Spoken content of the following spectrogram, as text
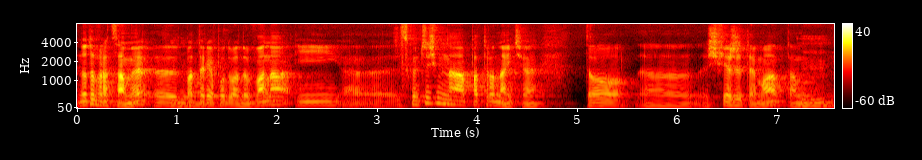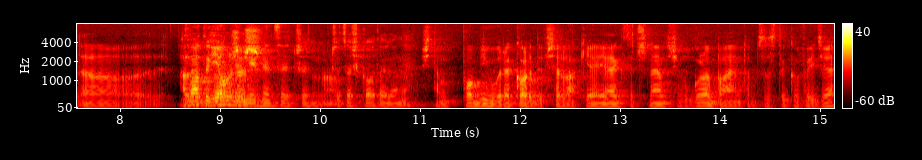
no to wracamy. E, bateria podładowana i e, skończyliśmy na Patronajcie. To e, świeży temat, tam, mm. e, ale Dwa tygodnie wiążesz, mniej więcej, czy, no, czy coś koło tego, no? tam pobił rekordy wszelakie. Ja jak zaczynałem, to się w ogóle bałem tam, co z tego wyjdzie.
